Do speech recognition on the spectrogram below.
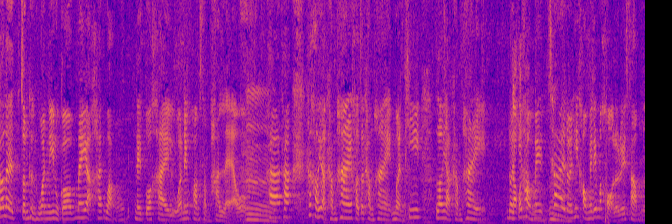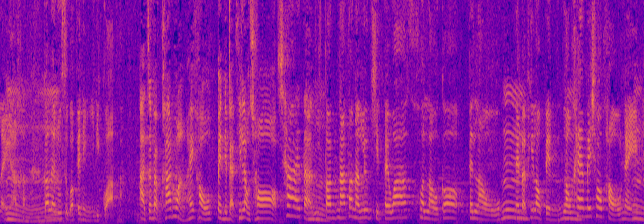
ก็เลยจนถึงทุกวันนี้หนูก็ไม่อยากคาดหวังในตัวใครหรือว่าในความสัมพันธ์แล้วอืมถ้าถ้าถ้าเขาอยากทำให้เขาจะทำให้เหมือนที่เราอยากทำให้ โดยเราก็ที่เขาไม่ทำใช่อืมโดยที่เขาไม่ได้มาขอเราด้วยซ้ำอะไรอย่างเงี้ยค่ะ อืม ก็เลยรู้สึกว่าเป็นอย่างนี้ดีกว่า อาจจะแบบคาดหวังให้เขาเป็นในแบบที่เราชอบ ใช่แต่อืมตอนณตอนนั้นลืมคิดไปว่าคนเราก็เป็นเราอืมในแบบที่เราเป็นเราแค่ไม่ชอบเขาในอืม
